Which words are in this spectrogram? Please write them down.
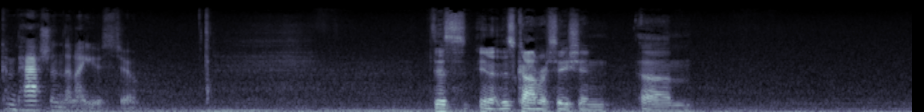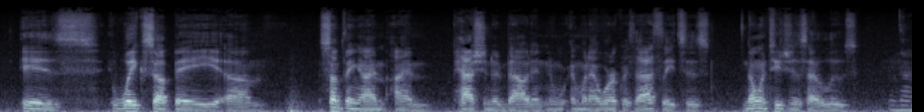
compassion than I used to. This, you know, this conversation um, is wakes up a um, something I'm I'm passionate about, and and when I work with athletes, is no one teaches us how to lose. No.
